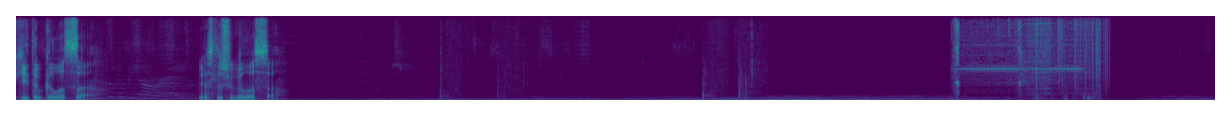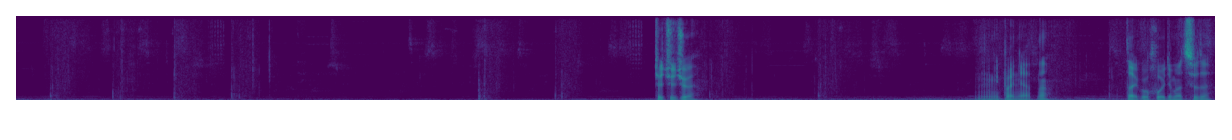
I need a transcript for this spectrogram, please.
Какие-то голоса. Я слышу голоса. Чё-чё-чё? Непонятно. Так, уходим отсюда.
